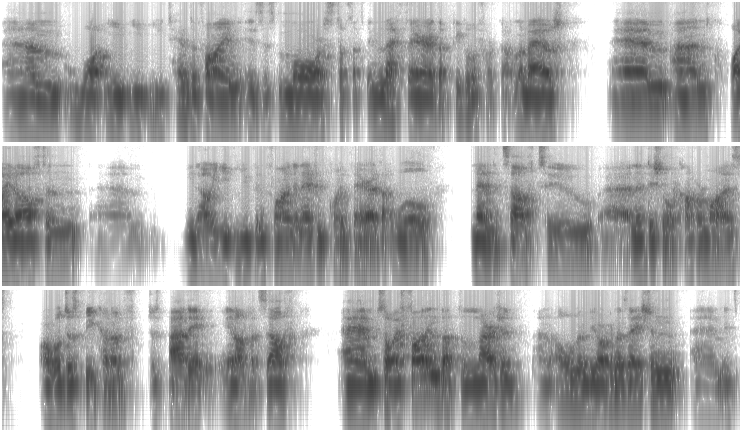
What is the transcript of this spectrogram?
um, what you, you, you, tend to find is this more stuff that's been left there that people have forgotten about. Um, and quite often, um, you know, you, you can find an entry point there that will lend itself to uh, an additional compromise or will just be kind of just bad in, in of itself. Um, so I find that the larger and older the organization, um, it's,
